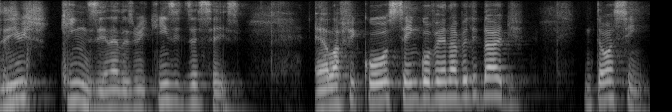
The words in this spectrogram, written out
2015, né? 2015 e 16. Ela ficou sem governabilidade. Então, assim,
